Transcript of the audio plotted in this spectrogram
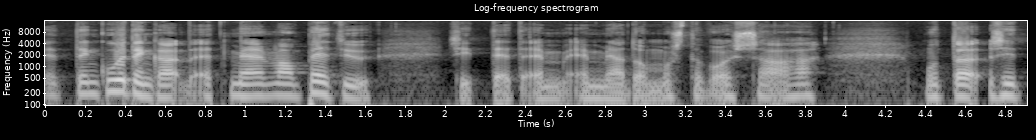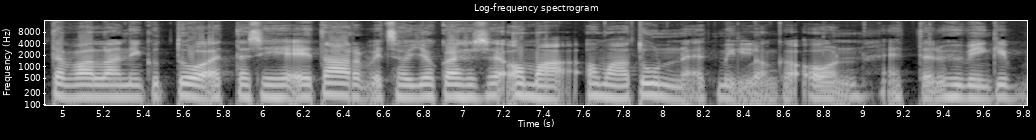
että en kuitenkaan, että minä en vaan pety sitten, että en, en minä tuommoista voi saada. Mutta sitten tavallaan niin tuo, että siihen ei tarvitse, on jokaisen se oma, oma tunne, että milloinka on. Että hyvinkin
